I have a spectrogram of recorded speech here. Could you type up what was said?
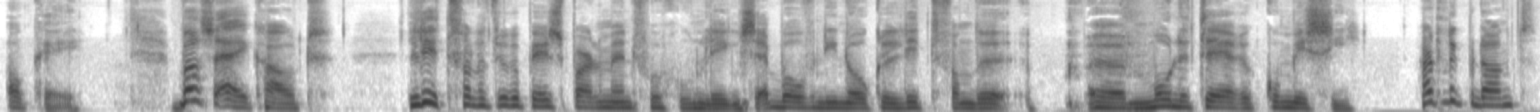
Oké. Okay. Bas Eickhout, lid van het Europese parlement voor GroenLinks... en bovendien ook een lid van de uh, Monetaire Commissie. Hartelijk bedankt.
